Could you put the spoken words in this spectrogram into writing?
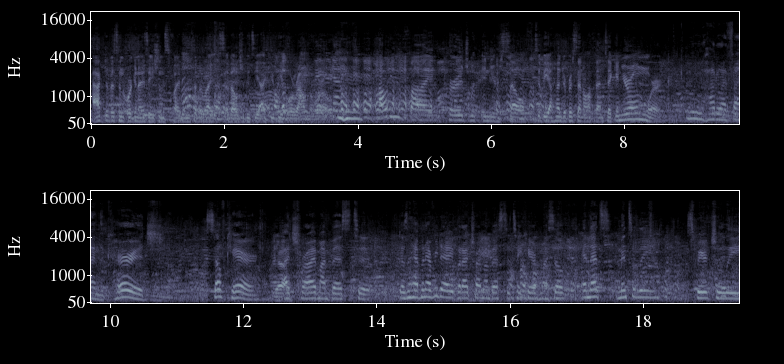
activists and organizations fighting for the rights of LGBTIQ people around the world. How do you find courage within yourself to be 100% authentic in your own work? Ooh, how do I find the courage? Self care. Yeah. I try my best to. Doesn't happen every day, but I try my best to take care of myself, and that's mentally, spiritually,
